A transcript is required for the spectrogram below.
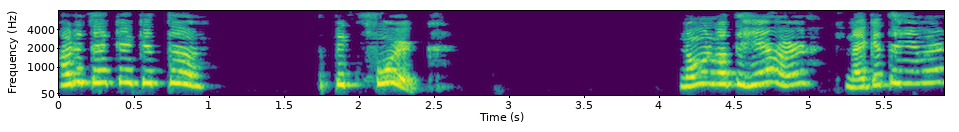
How did that guy get the, the big fork? No one got the hammer. Can I get the hammer?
